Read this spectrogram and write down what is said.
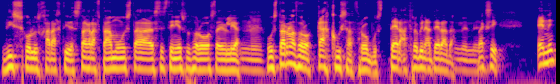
δύσκολους χαρακτήρες στα γραφτά μου, στα, στις ταινίες που θωρώ, στα βιβλία. Ναι. Ουστάρω να θωρώ κακούς ανθρώπους, τέρα, ανθρώπινα τέρατα. Ναι, ναι. Εντάξει. Είναι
